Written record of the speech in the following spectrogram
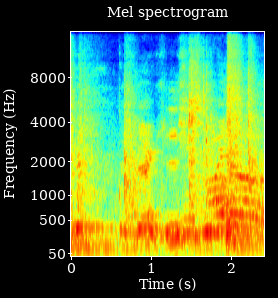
et bien.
